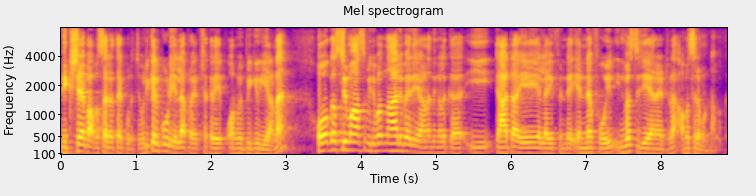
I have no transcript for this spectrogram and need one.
നിക്ഷേപ അവസരത്തെക്കുറിച്ച് ഒരിക്കൽ കൂടി എല്ലാ പ്രേക്ഷകരെയും ഓർമ്മിപ്പിക്കുകയാണ്. ഓഗസ്റ്റ് മാസം ഇരുപത്തിനാല് വരെയാണ് നിങ്ങൾക്ക് ഈ ടാറ്റ എ എ ലൈഫിന്റെ എൻ എഫ് ഒയിൽ ഇൻവെസ്റ്റ് ചെയ്യാനായിട്ടുള്ള അവസരമുണ്ടാവുക.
